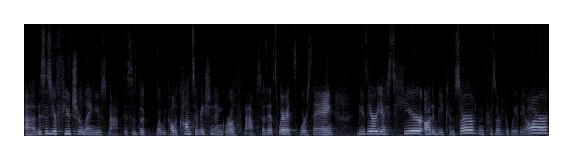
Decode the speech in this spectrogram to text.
uh, this is your future land use map. This is the, what we call the conservation and growth map. So that's where it's, we're saying these areas here ought to be conserved and preserved the way they are.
